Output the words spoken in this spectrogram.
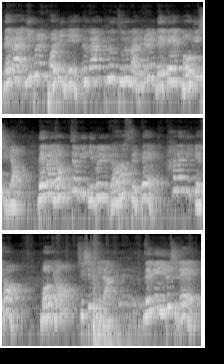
내가 입을 벌리니 그가 그 두루마리를 내게 먹이시며 내가 영적인 입을 열었을 때 하나님께서 먹여 주십니다. 내게 이르시되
